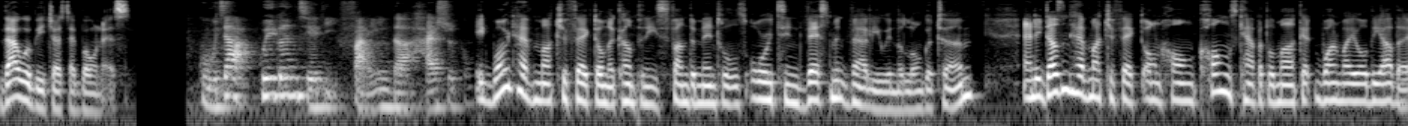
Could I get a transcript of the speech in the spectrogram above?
that would be just a bonus. It won't have much effect on the company's fundamentals or its investment value in the longer term, and it doesn't have much effect on Hong Kong's capital market one way or the other.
